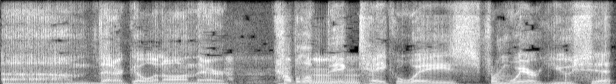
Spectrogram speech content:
um, that are going on there. A couple of big takeaways from where you sit.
